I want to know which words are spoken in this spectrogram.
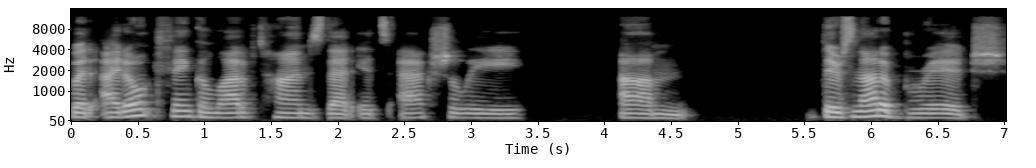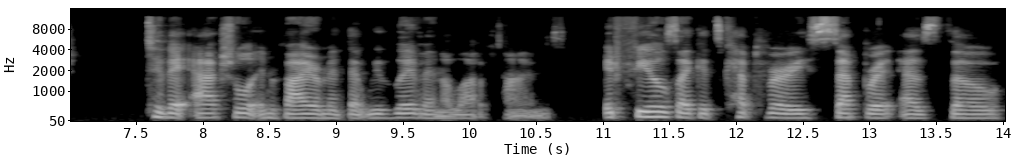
But I don't think a lot of times that it's actually, um, there's not a bridge to the actual environment that we live in a lot of times. It feels like it's kept very separate as though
